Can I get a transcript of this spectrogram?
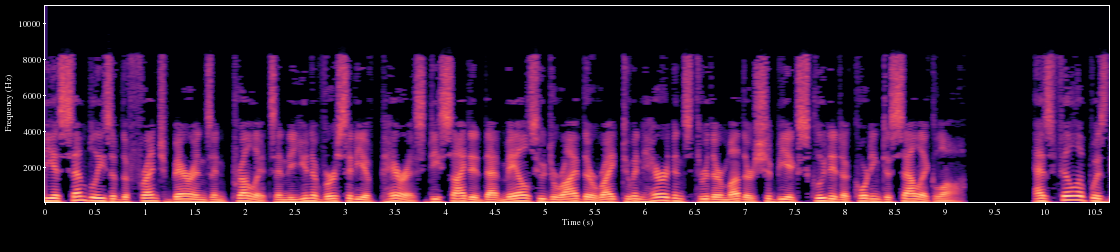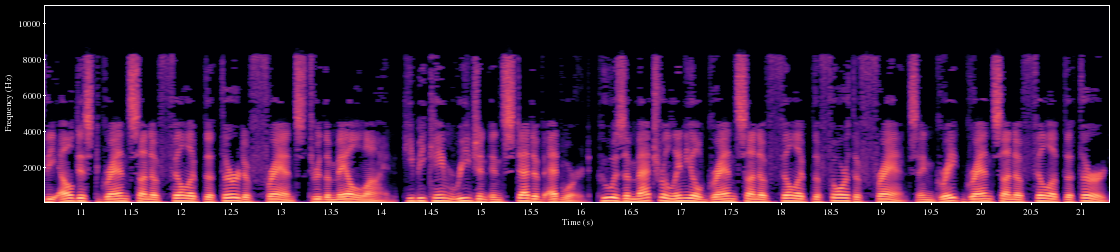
The assemblies of the French barons and prelates and the University of Paris decided that males who derive their right to inheritance through their mother should be excluded according to Salic law. As Philip was the eldest grandson of Philip III of France through the male line, he became regent instead of Edward, who was a matrilineal grandson of Philip IV of France and great-grandson of Philip III.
